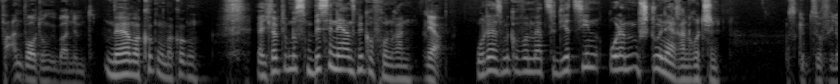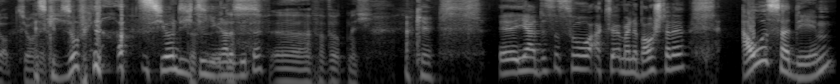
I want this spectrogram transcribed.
Verantwortung übernimmt. naja, mal gucken, mal gucken. Äh, Ich glaube, du musst ein bisschen näher ans Mikrofon ran. Ja. Oder das Mikrofon mehr zu dir ziehen oder mit dem Stuhl näher ranrutschen. Es gibt so viele Optionen. Es gibt so viele Optionen, die ich das, dir hier gerade das, biete. Äh, verwirrt mich. Okay. Äh, ja, das ist so aktuell meine Baustelle. Außerdem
